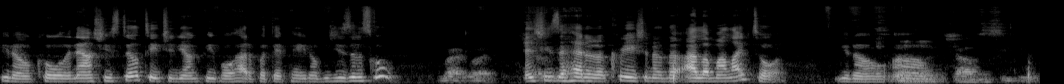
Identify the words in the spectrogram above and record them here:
you know, cool. And now she's still teaching young people how to put their paint on. Because she's in a school. Right, right. And she's the head of the creation of the I Love My Life tour. You know, um, Shout out to C3.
